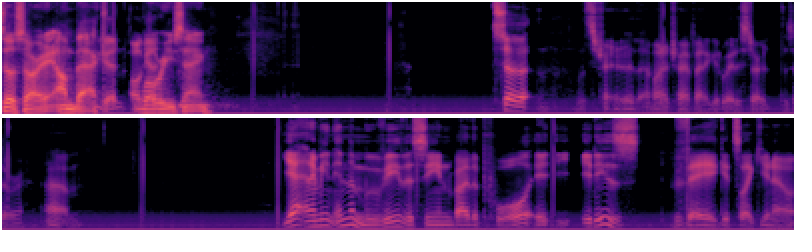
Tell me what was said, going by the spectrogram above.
So sorry. I'm back. good, all what good. were you saying? So let's try. I want to try and find a good way to start this over. Um, yeah, and I mean, in the movie, the scene by the pool, it it is vague. It's like you know,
